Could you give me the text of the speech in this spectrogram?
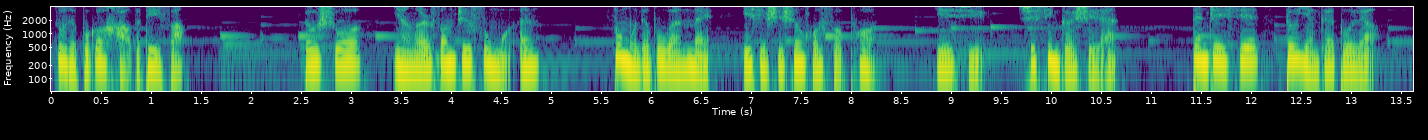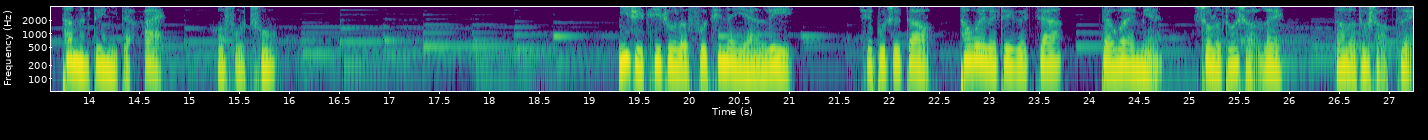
做的不够好的地方。都说养儿方知父母恩，父母的不完美，也许是生活所迫，也许是性格使然，但这些都掩盖不了他们对你的爱。和付出，你只记住了父亲的严厉，却不知道他为了这个家，在外面受了多少累，遭了多少罪。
